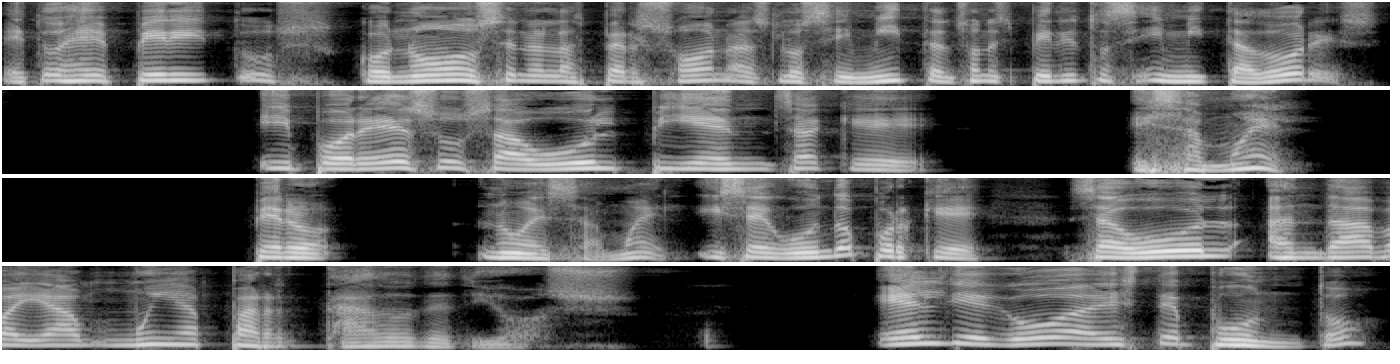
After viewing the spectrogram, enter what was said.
Estos espíritus conocen a las personas, los imitan, son espíritus imitadores. Y por eso Saúl piensa que es Samuel. Pero no es Samuel. Y segundo, porque Saúl andaba ya muy apartado de Dios. Él llegó a este punto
